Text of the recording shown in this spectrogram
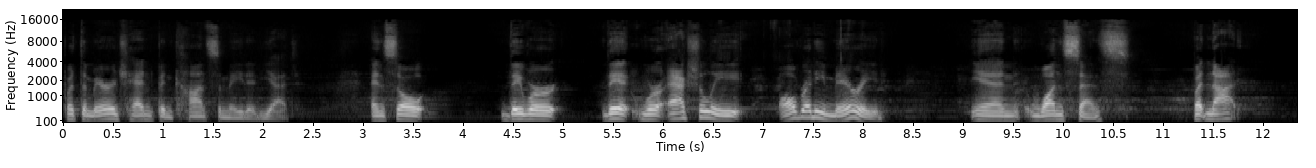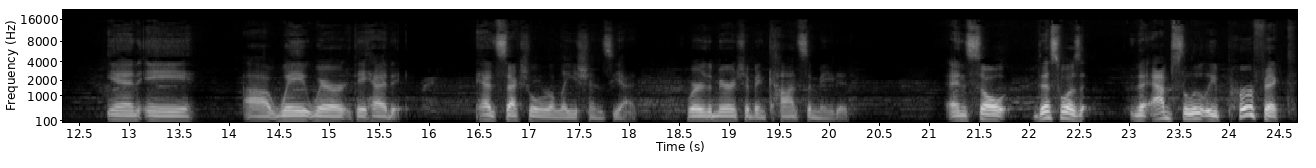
but the marriage hadn't been consummated yet. And so they were they were actually already married in one sense, but not in a uh, way where they had had sexual relations yet, where the marriage had been consummated. And so this was the absolutely perfect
